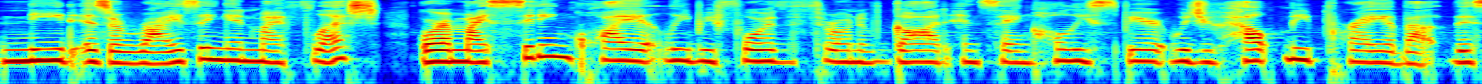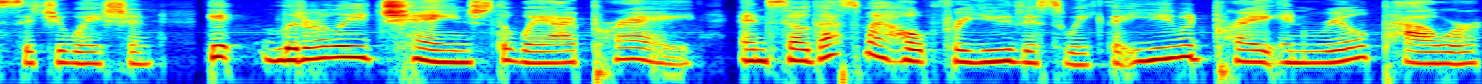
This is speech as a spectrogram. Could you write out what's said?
need is arising in my flesh, or am I sitting quietly before the throne of God and saying, Holy Spirit, would you help me pray about this situation? It literally changed the way I pray. And so that's my hope for you this week that you would pray in real power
